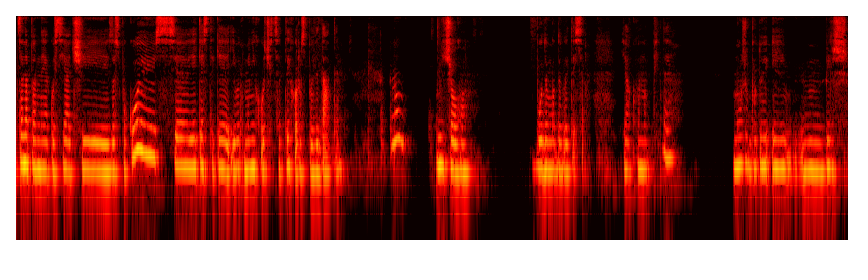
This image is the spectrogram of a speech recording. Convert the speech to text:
Це, напевне, якось я чи заспокоююсь, е, якесь таке, і от мені хочеться тихо розповідати. Ну, нічого, будемо дивитися, як воно піде. Може, буду і більш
